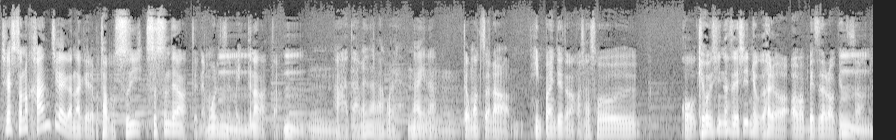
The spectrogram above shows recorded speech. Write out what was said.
しかしその勘違いがなければ多分すい進んでなかったよね。森田さんも言ってなかった、うん。うん。ああダメだなこれ。ないなっうんて思ってたら頻繁にデートなんかさそういうこう強靭な精神力があればあ別だろうけどさ、うん。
